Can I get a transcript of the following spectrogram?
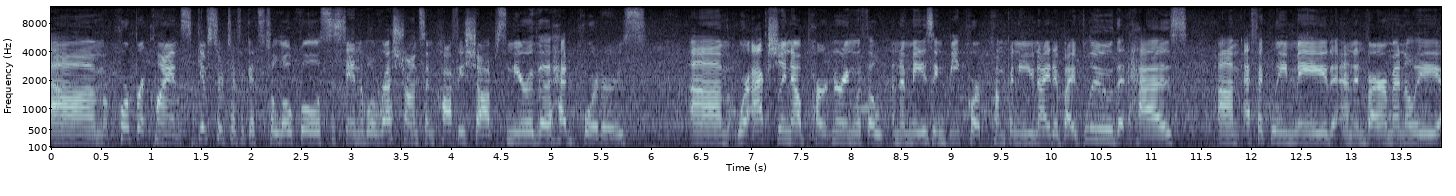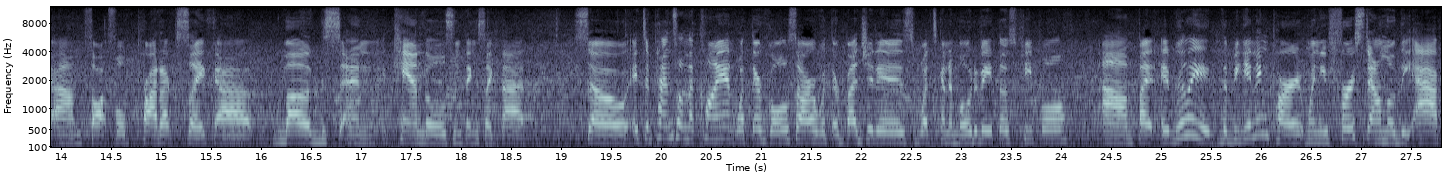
um, corporate clients, gift certificates to local sustainable restaurants and coffee shops near the headquarters. Um, we're actually now partnering with a, an amazing B Corp company, United by Blue, that has um, ethically made and environmentally um, thoughtful products like uh, mugs and candles and things like that. So it depends on the client, what their goals are, what their budget is, what's going to motivate those people. Um, but it really, the beginning part, when you first download the app,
